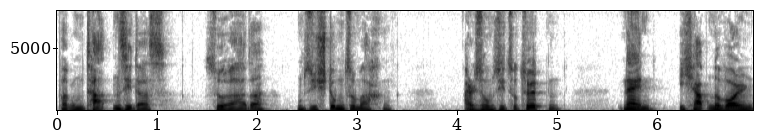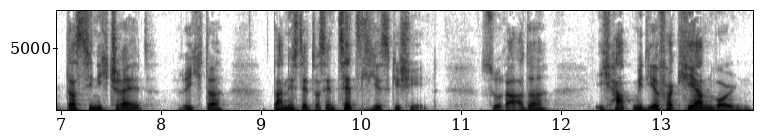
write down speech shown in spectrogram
warum taten Sie das? Surada, um sie stumm zu machen. Also um sie zu töten. Nein, ich hab nur wollen, dass sie nicht schreit. Richter, dann ist etwas Entsetzliches geschehen. Surada, ich hab mit ihr verkehren wollen.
